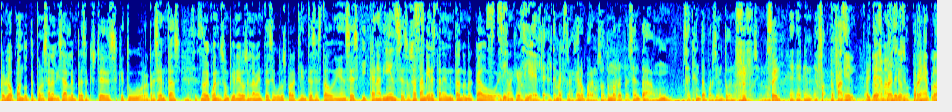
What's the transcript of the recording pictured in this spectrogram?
Pero luego cuando te pones a analizar la empresa que ustedes, que tú representas, me doy cuenta que son pioneros en la venta de seguros para clientes estadounidenses y canadienses. O sea, también están entrando el mercado extranjero. Sí, el, tema extranjero para nosotros nos representa un 70% de nuestro negocio, ¿no? Sí. En, fácil. Por ejemplo,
